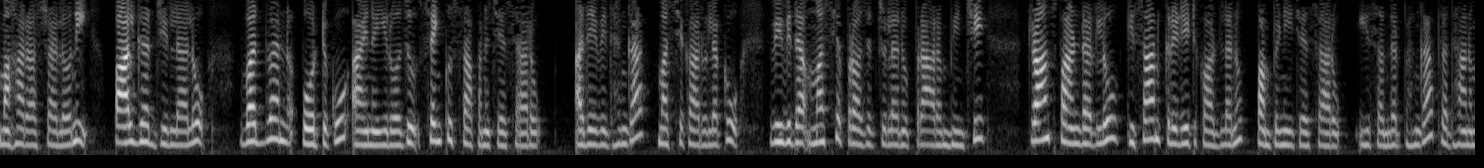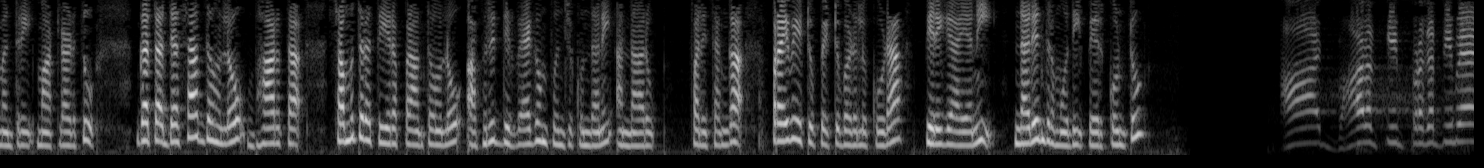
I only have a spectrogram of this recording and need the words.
మహారాష్టలోని పాల్ఘర్ జిల్లాలో వధ్వన్ పోర్టుకు ఆయన ఈరోజు శంకుస్థాపన చేశారు. అదేవిధంగా మత్స్యకారులకు వివిధ మత్స్య ప్రాజెక్టులను ప్రారంభించి ట్రాన్స్పాండర్లు కిసాన్ క్రెడిట్ కార్డులను పంపిణీ చేశారు ఈ సందర్భంగా ప్రధానమంత్రి మాట్లాడుతూ గత దశాబ్దంలో భారత సముద్ర తీర ప్రాంతంలో అభివృద్ది వేగం పుంజుకుందని అన్నారు ఫలితంగా ప్రైవేటు పెట్టుబడులు కూడా పెరిగాయని నరేంద్ర మోదీ పేర్కొంటూ आज भारत की प्रगति में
